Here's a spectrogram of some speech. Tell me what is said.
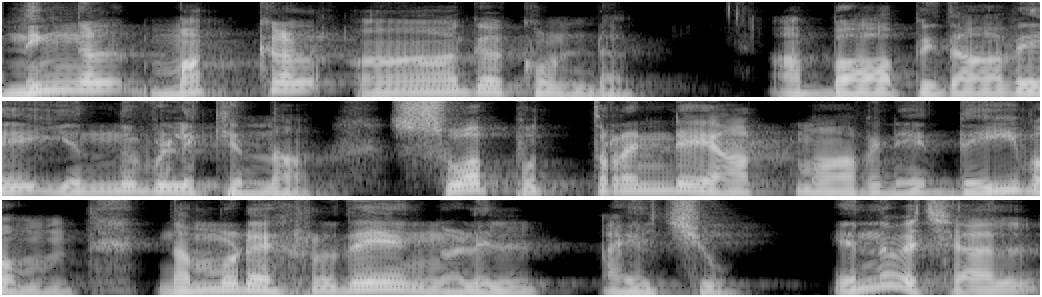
നിങ്ങൾ മക്കൾ ആകെ കൊണ്ട് അബ്ബാ പിതാവേ എന്ന് വിളിക്കുന്ന സ്വപുത്രന്റെ ആത്മാവിനെ ദൈവം നമ്മുടെ ഹൃദയങ്ങളിൽ അയച്ചു. എന്ന് വെച്ചാൽ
